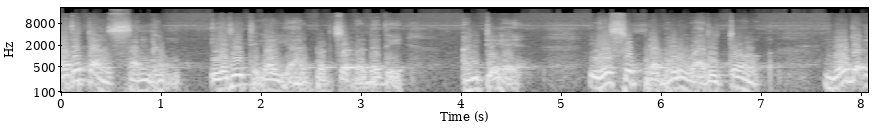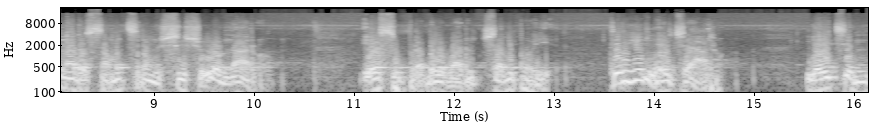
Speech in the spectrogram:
మొదట సంఘం ఏ రీతిగా ఏర్పరచబడ్డది అంటే యేసు ప్రభువు వారితో మూడున్నర సంవత్సరం శిష్యులు ఉన్నారు. యేసు ప్రభులు వారు చనిపోయి తిరిగి లేచారు. లేచిన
